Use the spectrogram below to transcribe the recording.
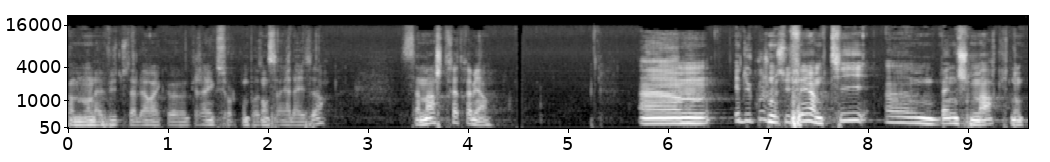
comme on l'a vu tout à l'heure avec euh, Greg sur le composant serializer. Ça marche très très bien. Euh, et du coup, je me suis fait un petit benchmark. Donc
